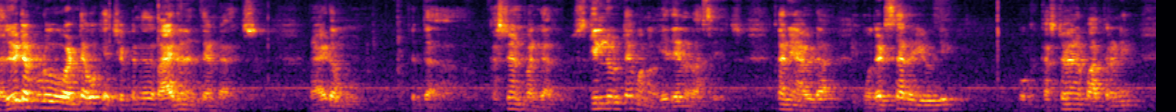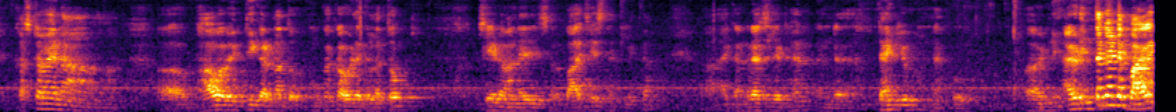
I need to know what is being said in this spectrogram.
చదివేటప్పుడు అంటే ఓకే చెప్పాను కదా రాయడం ఎంత రాయొచ్చు. రాయడం పెద్ద కష్టమైన పని కాదు. స్కిల్ ఉంటే మనం ఏదైనా రాసేయచ్చు. కానీ ఆవిడ మొదటిసారి అయ్యుండి ఒక కష్టమైన పాత్రని కష్టమైన భావ వ్యక్తీకరణతో ముఖ కవళికలతో చేయడం అనేది చాలా బాగా చేసినట్లు I congratulate her and thank you నాకు ఆవిడ ఇంతకంటే బాగా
